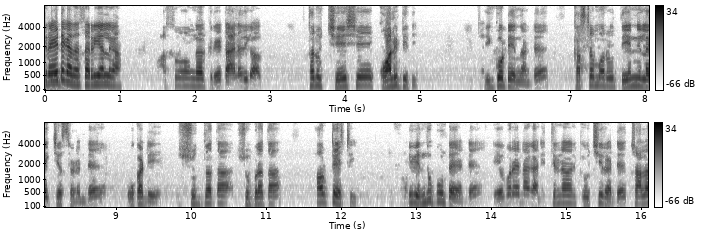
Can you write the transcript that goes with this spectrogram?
గ్రేట్ కదా సార్ రియల్గా వాస్తవంగా గ్రేట్ ఆయనది కాదు. తను చేసే క్వాలిటీది. ఇంకోటి ఏంటంటే కస్టమరు దేన్ని లైక్ చేస్తాడంటే ఒకటి శుద్ధత శుభ్రత ఆర్ టేస్టీ. ఇవి ఎందుకు ఉంటాయంటే ఎవరైనా కానీ తినడానికి వచ్చిరంటే చాలా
